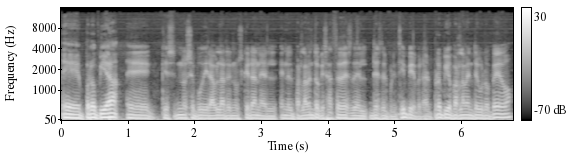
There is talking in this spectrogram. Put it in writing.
eh, propia eh, que no se pudiera hablar en euskera en el, en el Parlamento que se hace desde el, desde el principio, pero el propio Parlamento Europeo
